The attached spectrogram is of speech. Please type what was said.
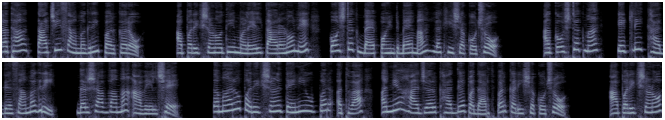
તથા કાચી સામગ્રી પર કરો. આ પરીક્ષણોથી મળેલ તારણોને કોષ્ટક બે પોઈન્ટ બેમાં લખી શકો છો. આ કોષ્ટકમાં કેટલીક ખાદ્ય સામગ્રી દર્શાવવામાં આવેલ છે. તમારું પરીક્ષણ તેની ઉપર અથવા અન્ય હાજર ખાદ્ય પદાર્થ પર કરી શકો છો. આ પરીક્ષણો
